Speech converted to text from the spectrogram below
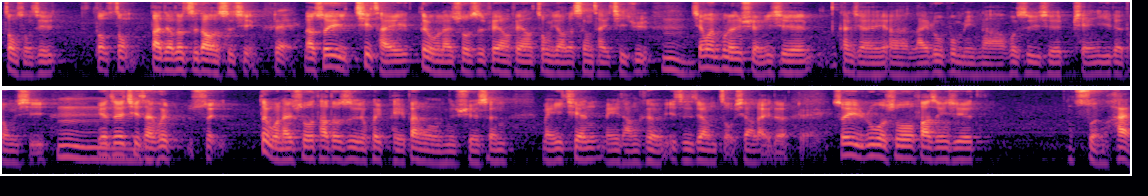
众所周知。都众，大家都知道的事情。对。那所以器材对我们来说是非常非常重要的生财器具。嗯。千万不能选一些看起来呃来路不明啊，或是一些便宜的东西。嗯。因为这些器材会随对我来说，它都是会陪伴我们的学生每一天每一堂课一直这样走下来的。对。所以如果说发生一些损害、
